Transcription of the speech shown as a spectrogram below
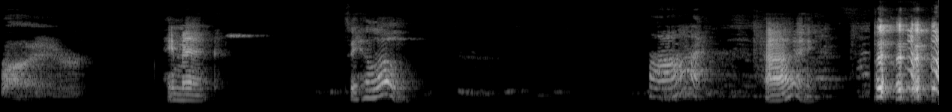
fire. Hey, Mac. Say hello. Hi. Hi.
